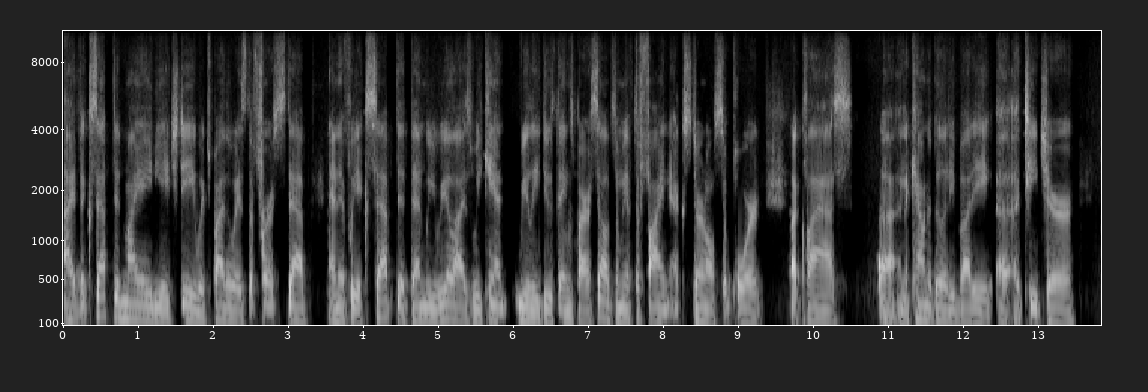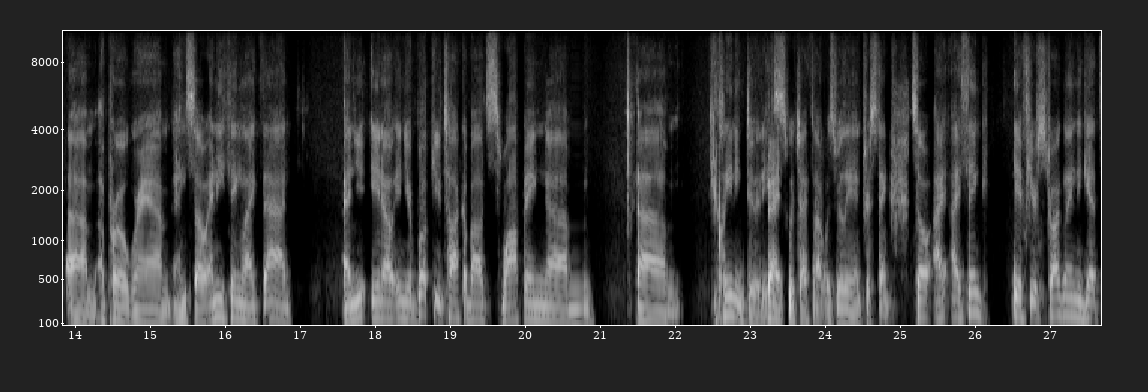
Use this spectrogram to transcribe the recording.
I've accepted my ADHD, which by the way is the first step. And if we accept it, then we realize we can't really do things by ourselves, and we have to find external support, a class, uh, an accountability buddy, a, a teacher, um, a program. And so anything like that. And you, you know, in your book, you talk about swapping um, um, cleaning duties, right. which I thought was really interesting. So I, I think if you're struggling to get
